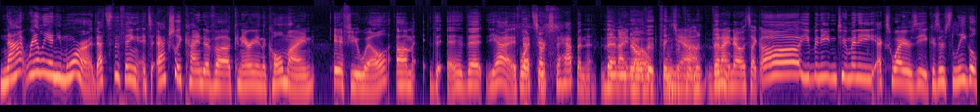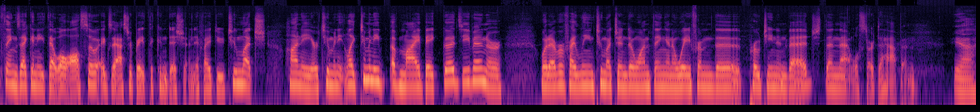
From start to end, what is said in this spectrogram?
Not really anymore. That's the thing. It's actually kind of a canary in the coal mine, if you will. Um, th- uh, that yeah, if What, that starts if- to happen, then, then I you know that things are yeah, coming? Then, Then- I know it's like, oh, you've been eating too many X, Y, or Z. Because there's legal things I can eat that will also exacerbate the condition. If I do too much honey or too many, like too many of my baked goods, even or whatever. If I lean too much into one thing and away from the protein and veg, then that will start to happen. Yeah.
